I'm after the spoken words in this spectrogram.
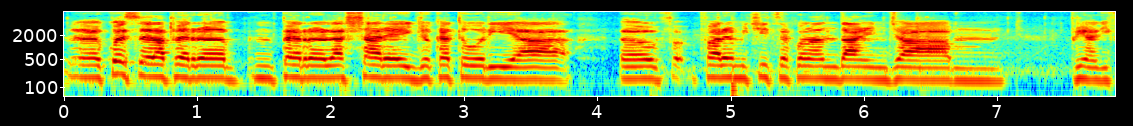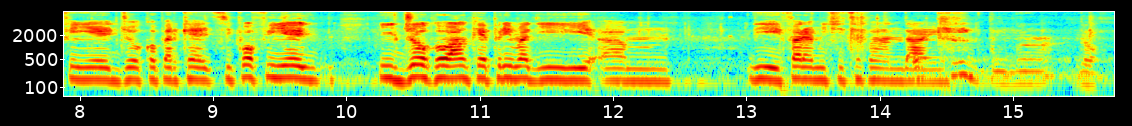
Eh, questo era per, per lasciare i giocatori a fa- fare amicizia con Undyne già mh, prima di finire il gioco perché si può finire il, il gioco anche prima di, ehm, di fare amicizia con Undyne. ok boomer. Go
